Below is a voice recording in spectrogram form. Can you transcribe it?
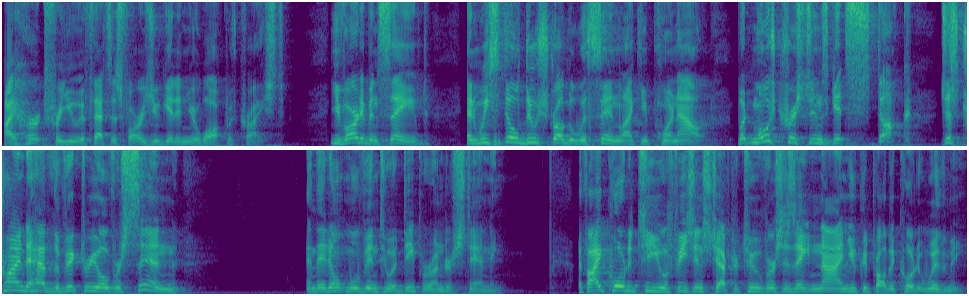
I hurt for you if that's as far as you get in your walk with Christ. You've already been saved, and we still do struggle with sin, like you point out. But most Christians get stuck just trying to have the victory over sin, and they don't move into a deeper understanding. If I quoted to you Ephesians chapter 2, verses 8 and 9, you could probably quote it with me.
